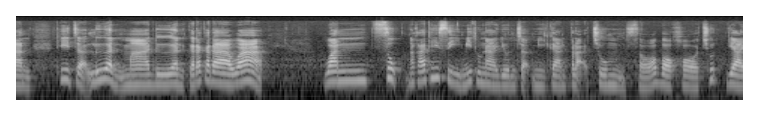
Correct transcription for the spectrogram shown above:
านต์ที่จะเลื่อนมาเดือนกรกฎาว่า วันศุกร์นะคะที่ 4 มิถุนายนจะมีการประชุมสบคชุดใหญ่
